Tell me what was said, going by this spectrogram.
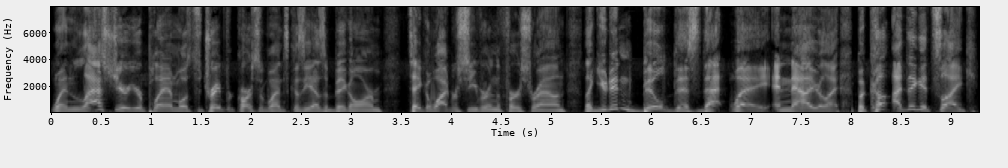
when last year your plan was to trade for Carson Wentz because he has a big arm, take a wide receiver in the first round. Like you didn't build this that way, and now you're like, because I think it's like,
